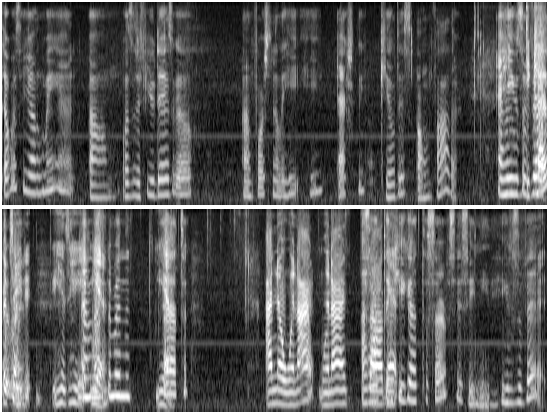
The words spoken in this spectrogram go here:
there was a young man. Um, was it a few days ago? Unfortunately, he he actually killed his own father, and he was a Decapitated veteran his head. and Yeah. left him in the Yeah. to- I know when I when I, I saw don't think that he got the services he needed. He was a vet.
